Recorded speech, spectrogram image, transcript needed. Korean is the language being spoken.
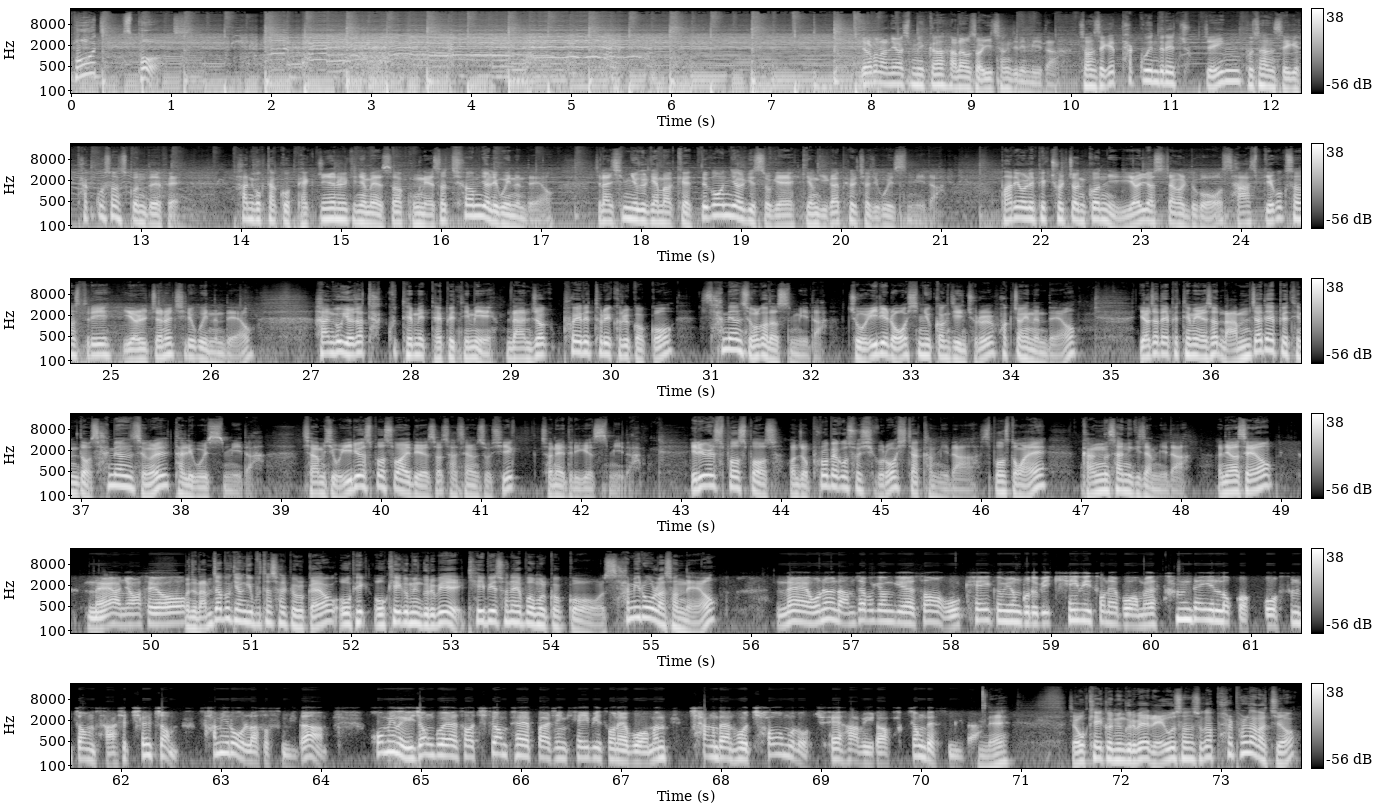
스포츠 스포츠. 여러분 안녕하십니까? 아나운서 이창진입니다. 전 세계 탁구인들의 축제인 부산 세계 탁구 선수권 대회 한국 탁구 100주년을 기념해서 국내에서 처음 열리고 있는데요. 지난 16일 개막해 뜨거운 열기 속에 경기가 펼쳐지고 있습니다. 파리올림픽 출전권 16장을 두고 40개국 선수들이 열전을 치르고 있는데요 한국 여자 탁구 대표팀이 난적 푸에르토리코를 꺾고 3연승을 거뒀습니다. 조 1위로 16강 진출을 확정했는데요. 여자 대표팀에서 남자 대표팀도 3연승을 달리고 있습니다. 잠시 후 일요 스포츠 와이드에서 자세한 소식 전해드리겠습니다. 일요일 스포츠 스포츠 먼저 프로배구 소식으로 시작합니다. 스포츠 동아의 강산 기자입니다. 안녕하세요. 네, 안녕하세요. 먼저 남자부 경기부터 살펴볼까요? OK금융그룹이 KB손해보험을 꺾고 3위로 올라섰네요. 네, 오늘 남자부 경기에서 OK금융그룹이 KB손해보험을 3대1로 꺾고 승점 47점 3위로 올라섰습니다. 호민 의정부에서 7연패에 빠진 KB손해보험은 창단 후 처음으로 최하위가 확정됐습니다. 네. 자, OK금융그룹의 레오 선수가 펄펄 나갔죠?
